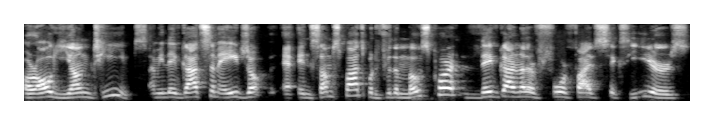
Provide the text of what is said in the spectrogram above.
are all young teams. I mean, they've got some age in some spots, but for the most part, they've got another four, five, six years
